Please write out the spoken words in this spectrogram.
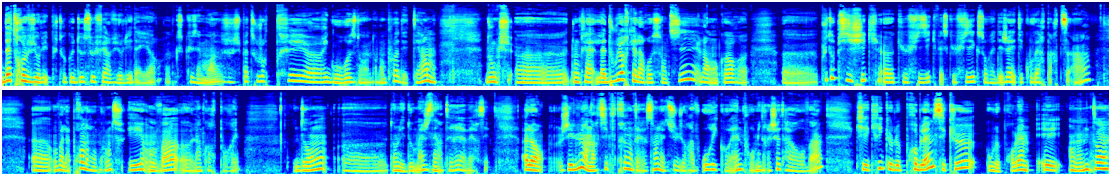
d'être violé plutôt que de se faire violer d'ailleurs. Excusez-moi, je ne suis pas toujours très euh, rigoureuse dans, l'emploi des termes. Donc, euh, la, douleur qu'elle a ressentie, là encore, euh, plutôt psychique que physique, parce que physique ça aurait déjà été couvert par ça. on va la prendre en compte et on va l'incorporer dans, euh, dans les dommages et intérêts à verser. Alors, j'ai lu un article très intéressant là-dessus du Rav Uri Cohen pour Midreshet Harova, qui écrit que le problème, c'est que, ou le problème, et en même temps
